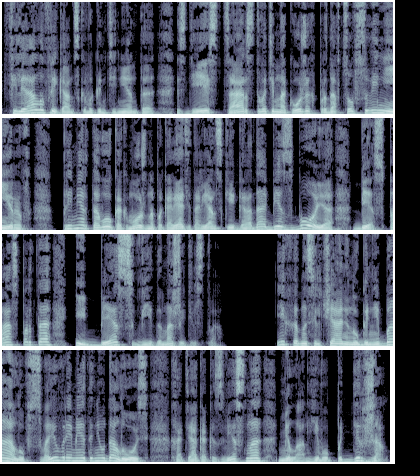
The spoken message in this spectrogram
филиал африканского континента. Здесь царство темнокожих продавцов сувениров. Пример того, как можно покорять итальянские города без боя, без паспорта и без вида на жительство. Их односельчанину Ганнибалу в свое время это не удалось, хотя, как известно, Милан его поддержал.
